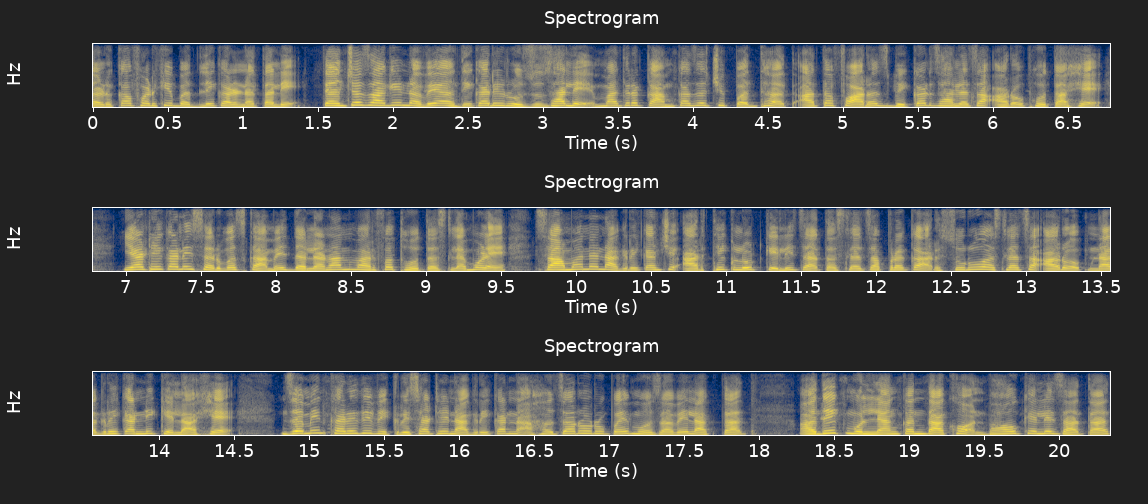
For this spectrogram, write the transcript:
तडकाफडकी बदली करण्यात आली. त्यांच्या जागी नवे अधिकारी रुजू झाले मात्र कामकाजाची पद्धत आता फारच बिकट झाल्याचा आरोप होत आहे. या ठिकाणी सर्वच कामे दलालांमार्फत होत असल्यामुळे सामान्य नागरिकांची आर्थिक लूट केली जात असल्याचा प्रकार सुरू असल्याचा आरोप नागरिकांनी केला आहे. जमीन खरेदी विक्रीसाठी नागरिकांना हजारो रुपये मोजावे लागतात. अधिक मूल्यांकन दाखवून भाव केले जातात.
